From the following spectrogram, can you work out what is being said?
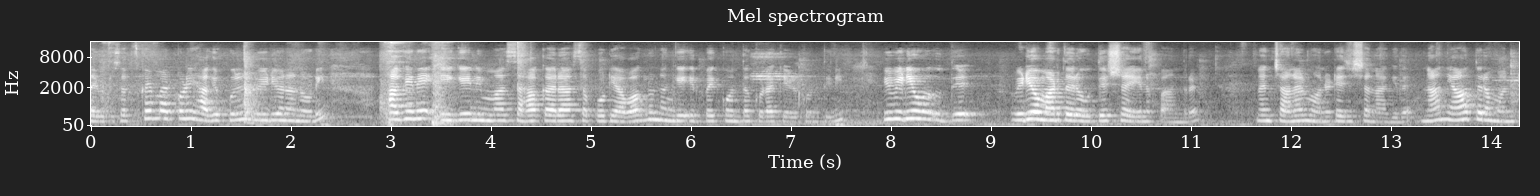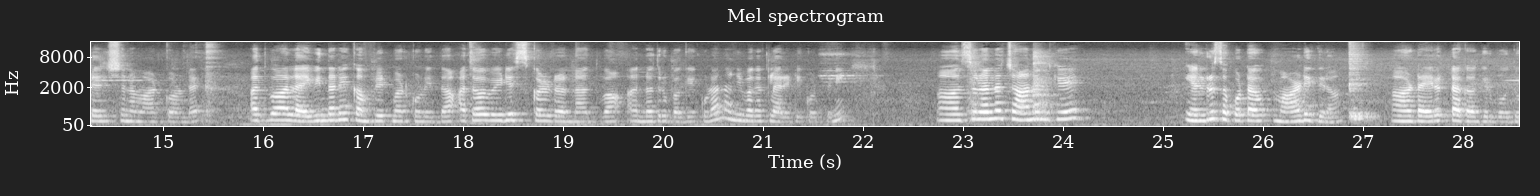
ದಯವಿಟ್ಟು ಸಬ್ಸ್ಕ್ರೈಬ್ ಮಾಡ್ಕೊಳ್ಳಿ, ಹಾಗೆ ಫುಲ್ ವೀಡಿಯೋನ ನೋಡಿ. ಹಾಗೆಯೇ ಹೀಗೆ ನಿಮ್ಮ ಸಹಕಾರ ಸಪೋರ್ಟ್ ಯಾವಾಗಲೂ ನನಗೆ ಇರಬೇಕು ಅಂತ ಕೂಡ ಕೇಳ್ಕೊತೀನಿ. ಈ ವಿಡಿಯೋ ಉದ್ದೇ, ವಿಡಿಯೋ ಮಾಡ್ತಾ ಇರೋ ಉದ್ದೇಶ ಏನಪ್ಪ ಅಂದರೆ ನನ್ನ ಚಾನಲ್ ಮಾನಿಟೈಸೇಷನ್ ಆಗಿದೆ. ನಾನು ಯಾವ ಥರ ಮಾನಿಟೈಸೇಷನ್ ಮಾಡಿಕೊಂಡೆ, ಅಥವಾ ಲೈವಿಂದನೇ ಕಂಪ್ಲೀಟ್ ಮಾಡ್ಕೊಂಡಿದ್ದ, ಅಥವಾ ವೀಡಿಯೋಸ್ಗಳು ರನ್ ಅಥವಾ ಅನ್ನೋದ್ರ ಬಗ್ಗೆ ಕೂಡ ನಾನು ಇವಾಗ ಕ್ಲಾರಿಟಿ ಕೊಡ್ತೀನಿ. ಸೊ ನನ್ನ ಚಾನಲ್ಗೆ ಎಲ್ಲರೂ ಸಪೋರ್ಟ್ ಮಾಡಿದ್ದೀರಾ? ಡೈರೆಕ್ಟಾಗಿ ಆಗಿರ್ಬೋದು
